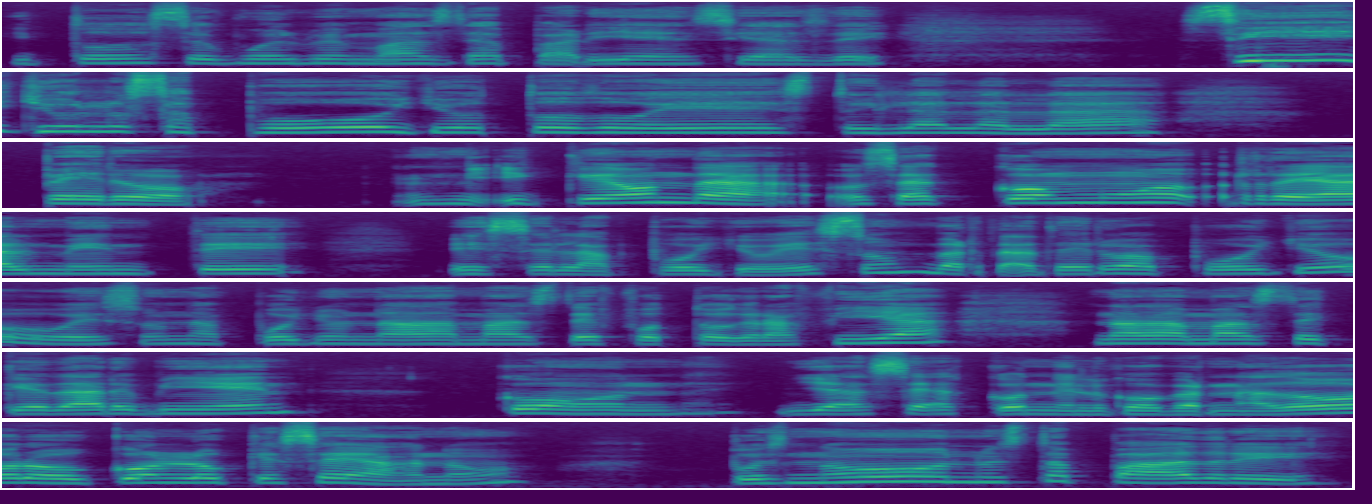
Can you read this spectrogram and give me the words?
y todo se vuelve más de apariencias, de sí, yo los apoyo, todo esto y la, la, la, pero ¿y qué onda? O sea, ¿cómo realmente es el apoyo? ¿Es un verdadero apoyo o es un apoyo nada más de fotografía, nada más de quedar bien con, ya sea con el gobernador o con lo que sea, ¿no? Pues no, no está padre.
